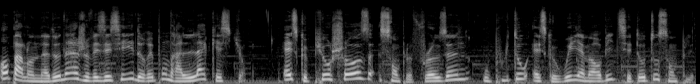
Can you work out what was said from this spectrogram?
En parlant de Madonna, je vais essayer de répondre à la question. Est-ce que Pure Shores sample Frozen, ou plutôt est-ce que William Orbit s'est auto-samplé?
